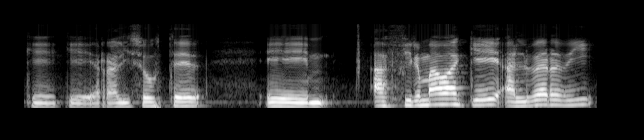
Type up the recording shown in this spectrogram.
que, realizó usted, eh, afirmaba que Alberdi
